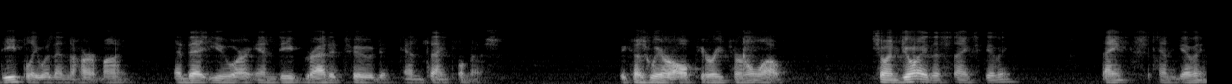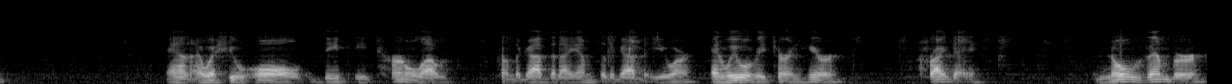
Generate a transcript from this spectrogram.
deeply within the heart mind, and that you are in deep gratitude and thankfulness because we are all pure eternal love. So enjoy this Thanksgiving, thanks and giving. And I wish you all deep eternal love from the God that I am to the God that you are. And we will return here Friday, November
